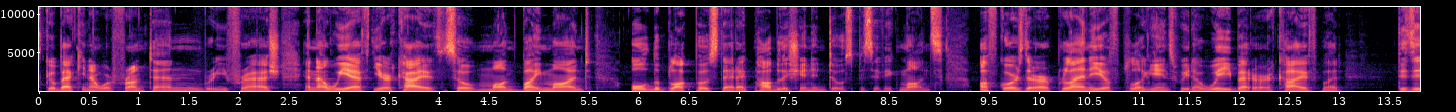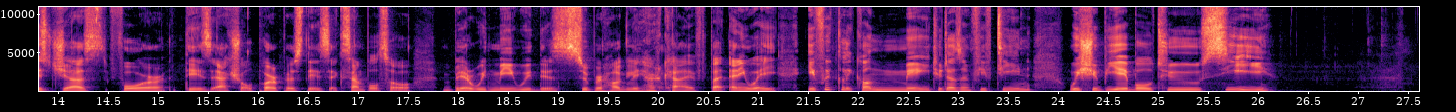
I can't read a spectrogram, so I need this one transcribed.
Go back in our front end, refresh, and now we have the archive. So month by month, all the blog posts that I publish in, in those specific months. Of course, there are plenty of plugins with a way better archive, but this is just for this actual purpose, this example, so bear with me with this super ugly archive. But anyway, if we click on May 2015, we should be able to see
